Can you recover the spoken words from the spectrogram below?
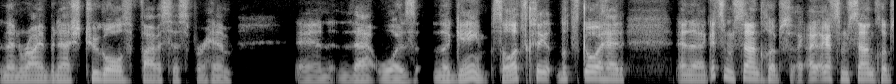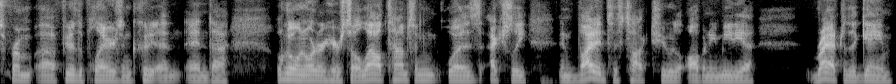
And then Ryan Benesh, two goals, five assists for him. And that was the game. So let's let's go ahead and uh, get some sound clips. I, I, got some sound clips from a few of the players, including and, and uh, we'll go in order here. So Lyle Thompson was actually invited to talk to the Albany media right after the game,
